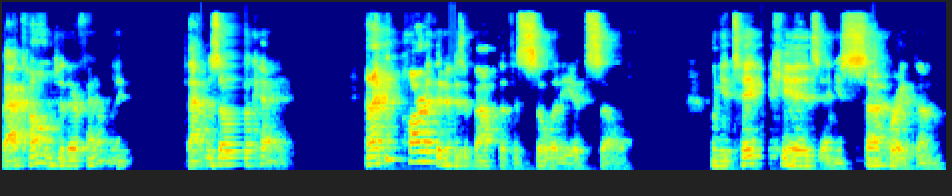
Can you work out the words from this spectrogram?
back home to their family, that was okay. And I think part of it is about the facility itself. When you take kids and you separate them,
